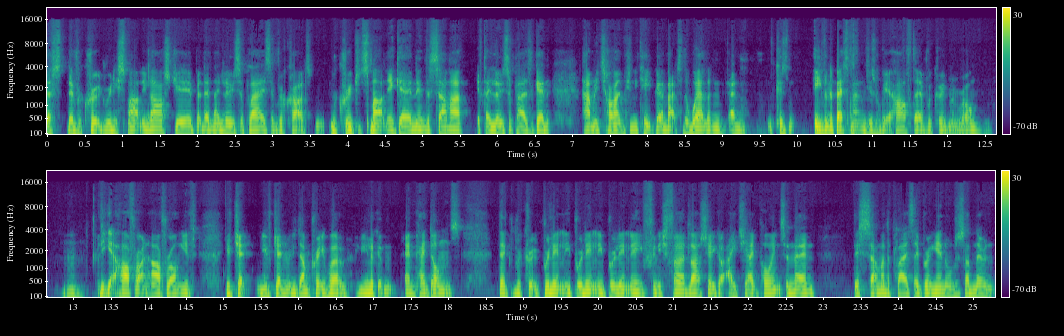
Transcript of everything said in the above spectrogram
They've, they've recruited really smartly last year, but then they lose the players. They've recruited, recruited smartly again in the summer. If they lose the players again, how many times can you keep going back to the well? And and because even the best managers will get half their recruitment wrong. Hmm. If you get half right and half wrong, you've you've ge- you've generally done pretty well. You look at MK Dons; they recruited brilliantly, brilliantly, brilliantly. Finished third last year, got 88 points, and then this summer the players they bring in all of a sudden they're in,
